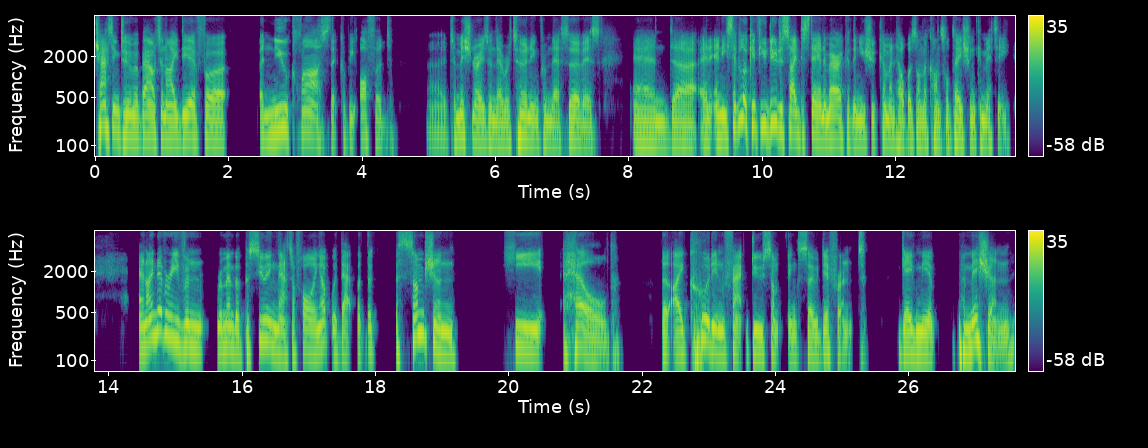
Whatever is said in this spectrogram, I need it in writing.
chatting to him about an idea for a new class that could be offered uh, to missionaries when they're returning from their service. And, uh, and, and he said, Look, if you do decide to stay in America, then you should come and help us on the consultation committee. And I never even remember pursuing that or following up with that. But the assumption he held that I could, in fact, do something so different gave me a permission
